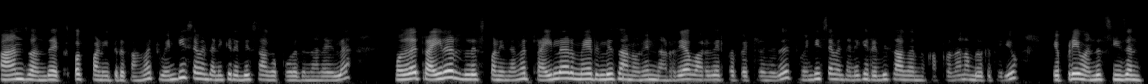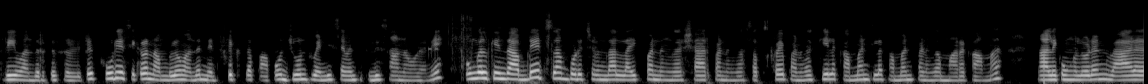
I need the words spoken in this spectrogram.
ஃபேன்ஸ் வந்து எக்ஸ்பெக்ட் பண்ணிட்டு இருக்காங்க. டுவெண்ட்டி செவன்த் அன்னைக்கு ரிலீஸ் ஆக போகிறது நிலையில முதல்ல ட்ரைலர் ரிலீஸ் பண்ணியிருந்தாங்க. ட்ரைலருமே ரிலீஸ் ஆனோடனே நிறைய வரவேற்பை பெற்றிருந்தது. டுவெண்ட்டி செவன்த் அன்னைக்கு ரிலீஸ் ஆகிறதுக்கு அப்புறம் தான் நம்மளுக்கு தெரியும் எப்படி வந்து சீசன் த்ரீ வந்திருக்கு சொல்லிட்டு. கூடிய சீக்கிரம் நம்மளும் வந்து நெட்ஃப்ளிக்ஸில் பார்ப்போம். ஜூன் டுவெண்ட்டி செவன்த் ரிலீஸ் ஆன உடனே. உங்களுக்கு இந்த அப்டேட்ஸ்லாம் பிடிச்சிருந்தா லைக் பண்ணுங்கள் ஷேர் பண்ணுங்கள் சப்ஸ்கிரைப் பண்ணுங்க. கீழே கமெண்ட்டில் கமெண்ட் பண்ணுங்கள் மறக்காமல் நாளைக்கு உங்களுடன் வேறு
